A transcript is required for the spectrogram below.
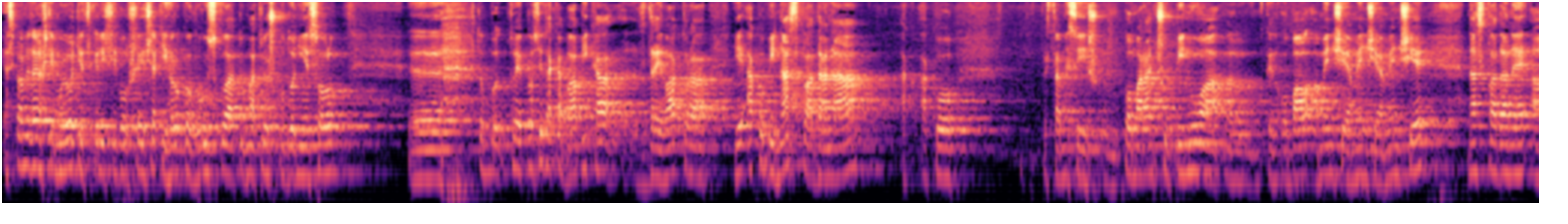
Ja si pamätám ešte môj otec, kedy si bol 60 rokov v Rusku a tú matriošku doniesol. E, to, to je proste taká babika z dreva, ktorá je akoby naskladaná ako, predstavme si pomarančú pinu a e, ten obal a menšie a menšie a menšie. Naskladané a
